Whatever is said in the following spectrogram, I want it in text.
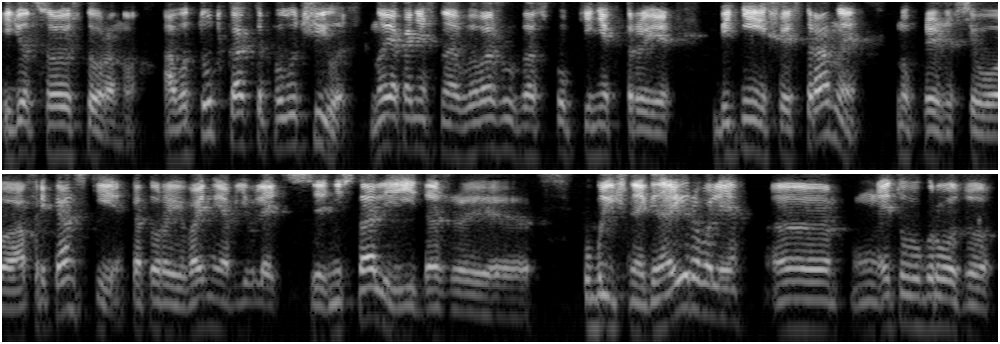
идет в свою сторону. А вот тут как-то получилось. Но я, конечно, вывожу за скобки некоторые беднейшие страны, ну, прежде всего, африканские, которые войны объявлять не стали и даже публично игнорировали э, эту угрозу.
